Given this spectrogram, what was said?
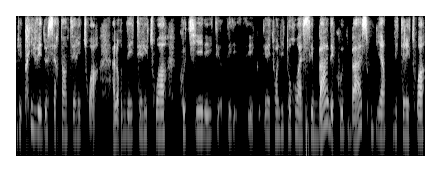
les priver de certains territoires. Alors des territoires côtiers, des, territoires littoraux assez bas, des côtes basses, ou bien des territoires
